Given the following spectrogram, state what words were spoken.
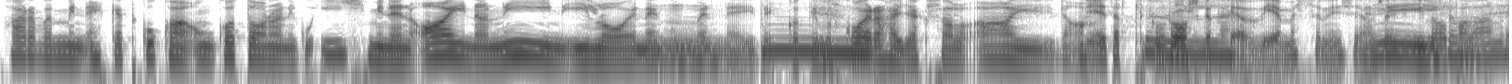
harvemmin ehkä, että kuka on kotona niin kuin ihminen aina niin iloinen, kun mm. menee itse kotiin, mutta mm. koirahan jaksaa olla aina. Niin ei tarvitse kun roskat käy viemässä, niin se on niin, se ilo palannut.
